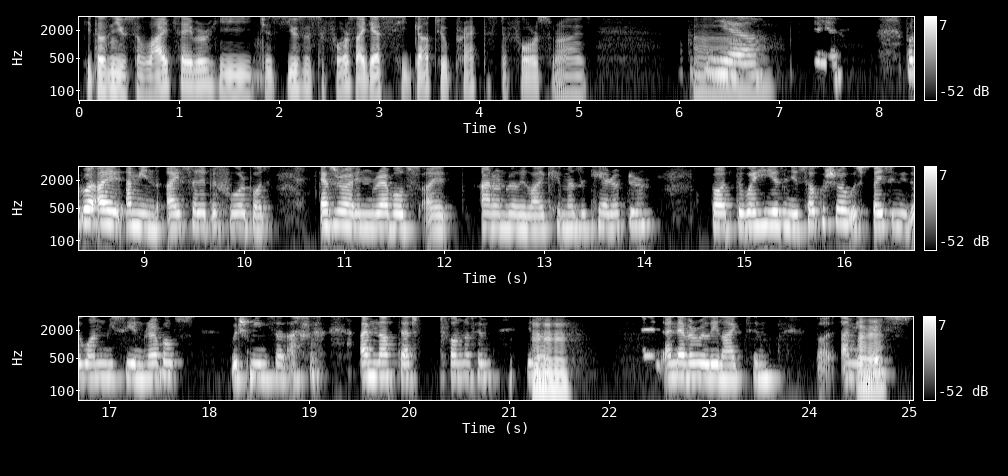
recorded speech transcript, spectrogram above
He doesn't use the lightsaber, he just uses the Force. I guess he got to practice the Force, right? Yeah, Uh, yeah, yeah. But what I I mean, I said it before, but Ezra in Rebels, I I don't really like him as a character. But the way he is in the Ahsoka show is basically the one we see in Rebels, which means that I'm, I'm not that fond of him. You know, Mhm. and I never really liked him, but I mean, Okay. it's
